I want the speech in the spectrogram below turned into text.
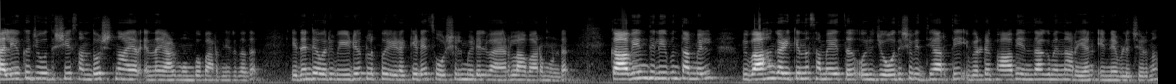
കലിയുഗ ജ്യോതിഷി സന്തോഷ് നായർ എന്നയാൾ മുമ്പ് പറഞ്ഞിരുന്നത്. ഇതിന്റെ ഒരു വീഡിയോ ക്ലിപ്പ് ഇടയ്ക്കിടെ സോഷ്യൽ മീഡിയയിൽ വൈറലാവാറുമുണ്ട് കാവ്യയും ദിലീപും തമ്മിൽ വിവാഹം കഴിക്കുന്ന സമയത്ത് ഒരു ജ്യോതിഷ വിദ്യാർത്ഥി ഇവരുടെ ഭാവി എന്താകുമെന്ന് അറിയാൻ എന്നെ വിളിച്ചിരുന്നു.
